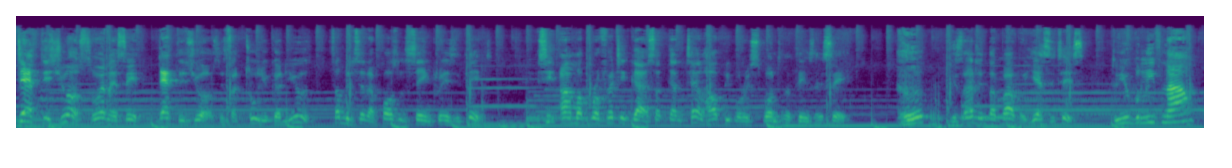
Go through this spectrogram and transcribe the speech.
Death is yours. So when I say death is yours, it's a tool you can use. Somebody said apostle saying crazy things. You see, I'm a prophetic guy, so I can tell how people respond to the things they say. Huh? Is that in the Bible? Yes, it is. Do you believe now?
